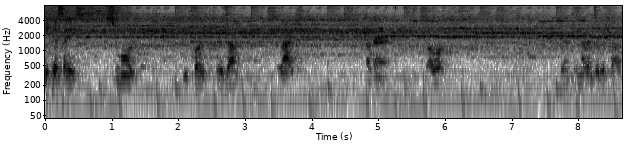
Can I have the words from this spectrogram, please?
indicator size small default result large. Okay. wabo nabenze kuhlala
